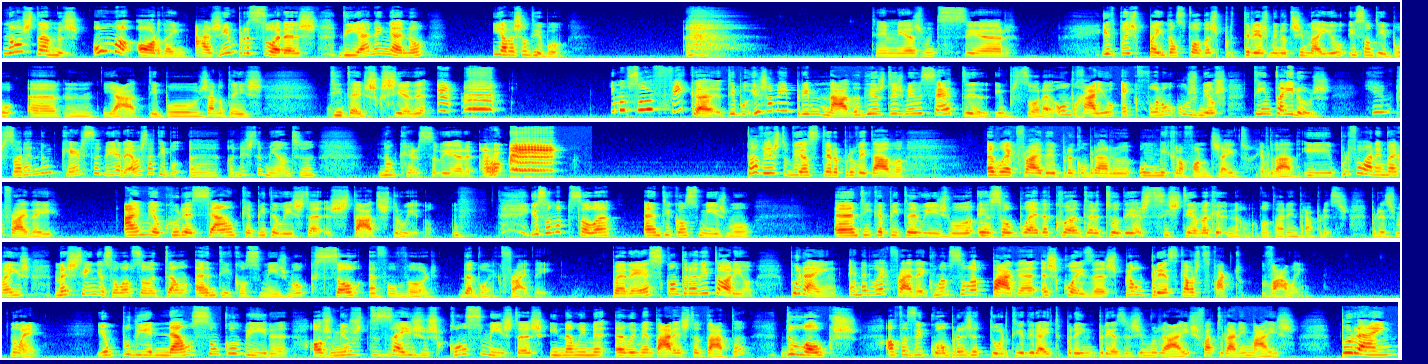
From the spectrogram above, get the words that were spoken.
Nós damos uma ordem às impressoras de ano em ano e elas são tipo. Ah, tem mesmo de ser. E depois peidam-se todas por 3 minutos e meio e são tipo. Ah, hum, yeah, tipo, já não tens tinteiros que chegue. E uma pessoa fica. Tipo, eu já não imprimo nada desde 2007. Impressora, onde raio é que foram os meus tinteiros? E a impressora não quer saber. Ela está tipo, uh, honestamente, não quero saber. Talvez devesse ter aproveitado a Black Friday para comprar um microfone de jeito, é verdade. E por falar em Black Friday, ai meu coração capitalista está destruído. Eu sou uma pessoa anti-consumismo, anticapitalismo, eu sou boeda contra todo este sistema que. Não, não vou estar a entrar por esses, por esses meios, mas sim, eu sou uma pessoa tão anti-consumismo que sou a favor da Black Friday. Parece contraditório, porém, é na Black Friday que uma pessoa paga as coisas pelo preço que elas de facto valem. Não é? Eu podia não sucumbir aos meus desejos consumistas e não alimentar esta data de loucos ao fazer compras a torto e a direito para empresas imorais faturarem mais. Porém,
